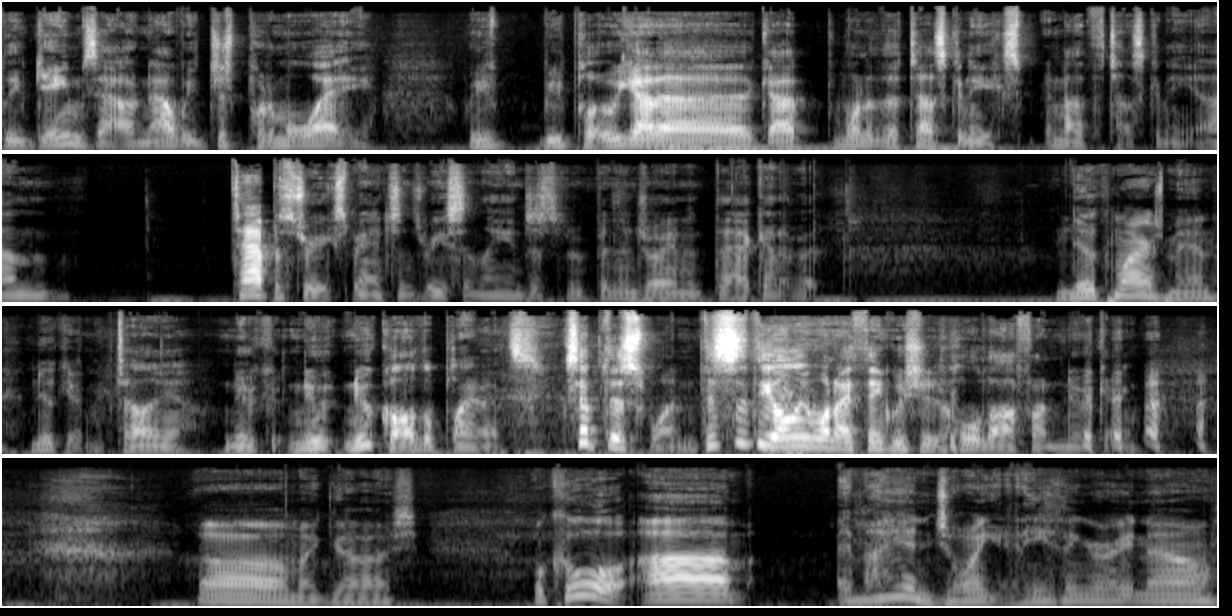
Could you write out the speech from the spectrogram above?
leave games out. Now we just put them away. We we play, we got a got one of the Tuscany ex- not the Tuscany um Tapestry expansions recently and just been enjoying the heck out of it. Nuke Mars, man, nuke it. I'm telling you, nuke nuke, nuke all the planets except this one. This is the only one I think we should hold off on nuking. Oh my gosh. Well, cool. Um, am I enjoying anything right now?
